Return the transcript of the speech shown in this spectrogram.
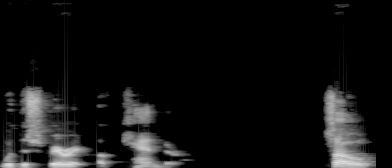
with the spirit of candor. So,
